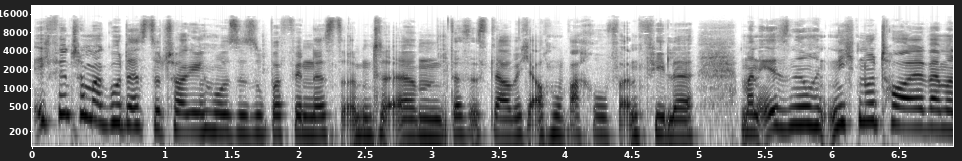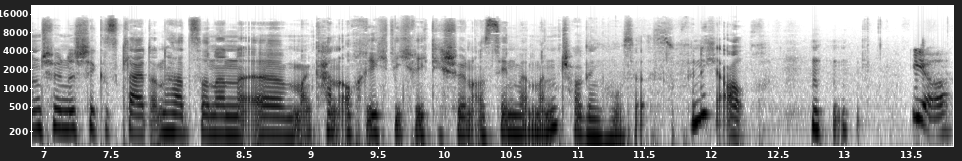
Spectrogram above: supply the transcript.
ich finde schon mal gut, dass du Jogginghose super findest und ähm, das ist, glaube ich, auch ein Wachruf an viele. Man ist nur, nicht nur toll, wenn man ein schönes, schickes Kleid anhat, sondern äh, man kann auch richtig, richtig schön aussehen, wenn man eine Jogginghose ist. Finde ich auch. ja.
